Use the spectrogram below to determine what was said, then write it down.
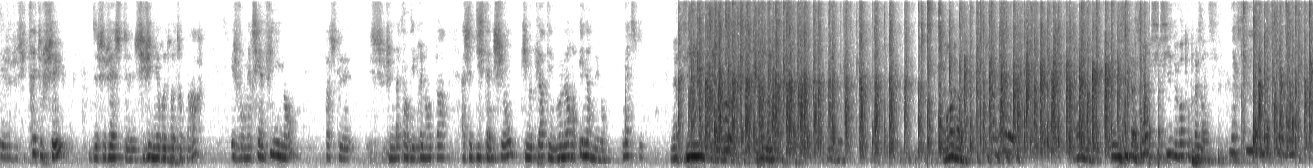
Je suis très touchée de ce geste si généreux de votre part et je vous remercie infiniment parce que je ne m'attendais vraiment pas à cette distinction qui me flatte et m'honore énormément. Merci. Merci. Bravo. Bravo. Bravo. Félicitations. Merci de votre présence. Merci, merci à vous.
